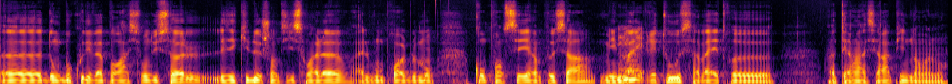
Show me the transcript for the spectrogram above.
euh, donc beaucoup d'évaporation du sol. Les équipes de Chantilly sont à l'œuvre, elles vont probablement compenser un peu ça, mais Ouais. malgré tout, ça va être euh, un terrain assez rapide normalement.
